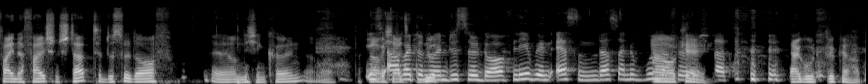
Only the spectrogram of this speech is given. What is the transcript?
zwar in der falschen Stadt, Düsseldorf, äh, und nicht in Köln. Aber ich, ich arbeite nur in Düsseldorf, lebe in Essen. Das ist eine wunderschöne ah, okay. Stadt. Ja gut, Glück gehabt.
